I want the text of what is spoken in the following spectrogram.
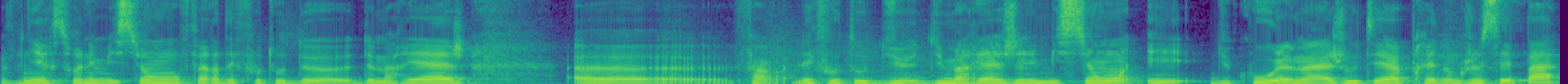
venir sur l'émission, faire des photos de, de mariage, euh, enfin les photos du, du mariage de l'émission. Et du coup elle m'a ajouté après. Donc je sais pas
